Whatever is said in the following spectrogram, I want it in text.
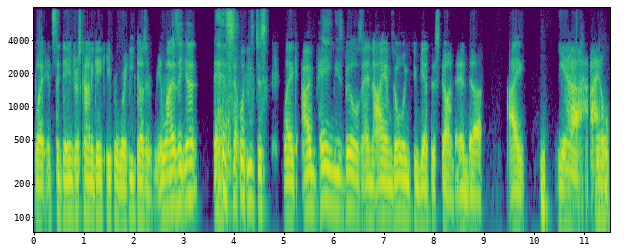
but it's the dangerous kind of gatekeeper where he doesn't realize it yet, and so he's just like, I'm paying these bills, and I am going to get this done, and uh, I, yeah, I don't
